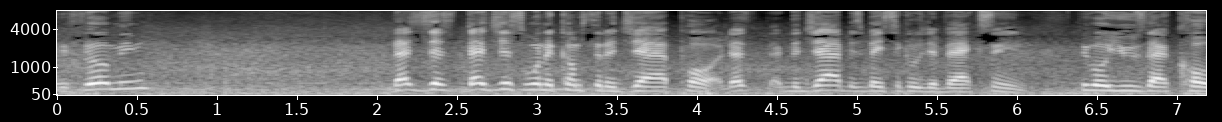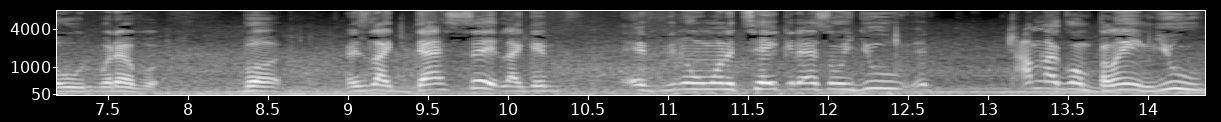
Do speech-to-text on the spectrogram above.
You feel me? That's just that's just when it comes to the jab part. That's, the jab is basically the vaccine. People use that code, whatever. But it's like that's it. Like if if you don't want to take it, that's on you. If, I'm not gonna blame you.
